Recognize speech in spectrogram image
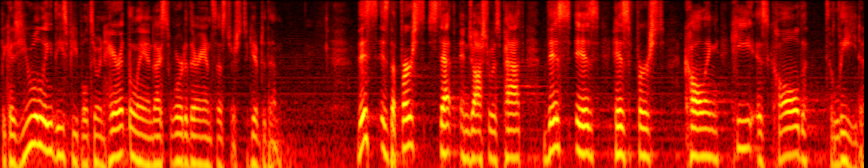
because you will lead these people to inherit the land I swore to their ancestors to give to them. This is the first step in Joshua's path. This is his first calling. He is called to lead.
